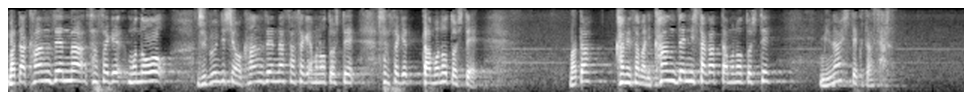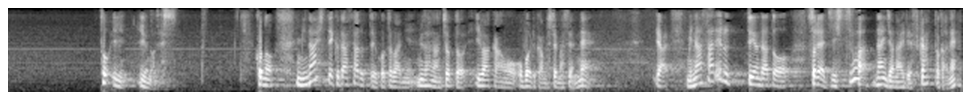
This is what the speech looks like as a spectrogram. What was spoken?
また完全な捧げ物を自分自身を完全な捧げ物として捧げたものとしてまた神様に完全に従ったものとして見なしてくださる。というのです。この「見なしてくださる」という言葉に皆さんちょっと違和感を覚えるかもしれませんね。いや見なされるっていうんだとそれは実質はないんじゃないですかとかね。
